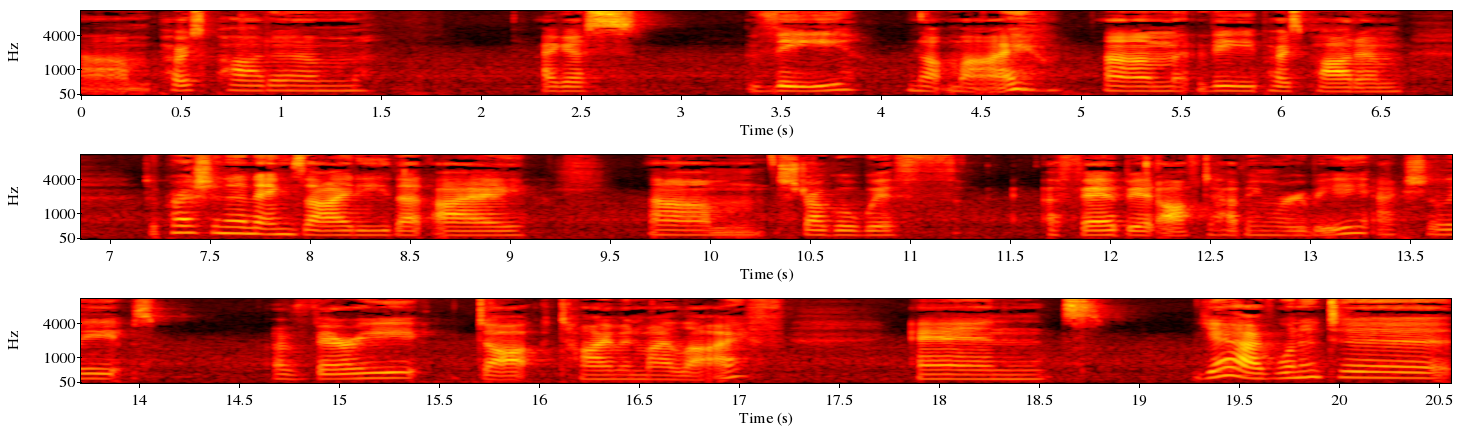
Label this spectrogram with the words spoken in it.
um, postpartum, I guess, the, not my, um, the postpartum depression and anxiety that I um, struggle with a fair bit after having Ruby. Actually, it was a very dark time in my life. And yeah, I've wanted to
